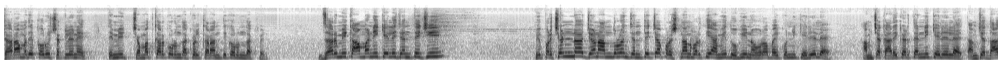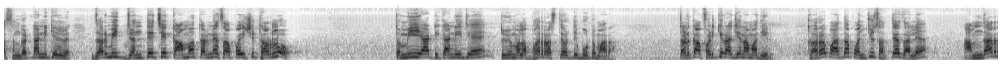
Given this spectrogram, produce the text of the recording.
शहरामध्ये करू शकले नाहीत ते मी चमत्कार करून दाखवेल क्रांती करून दाखवेल. जर मी कामानी केली जनतेची मी प्रचंड जन आंदोलन जनतेच्या प्रश्नांवरती आम्ही दोघी नवरा बायकोंनी केलेलं आहे. आमच्या कार्यकर्त्यांनी केलेलं आहेत आमच्या दहा संघटनांनी केलेलं आहे. जर मी जनतेचे कामं करण्यास अपयशी ठरलो तर मी या ठिकाणी जे तुम्ही मला भर रस्त्यावरती बूट मारा. तडकाफडकी राजीनामा देईल. खरं पाहता पंचवीस हत्या झाल्या आमदार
